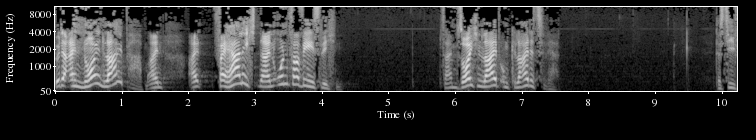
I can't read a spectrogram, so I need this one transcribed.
wird er einen neuen Leib haben, einen, einen verherrlichten, einen unverweslichen. Mit einem solchen Leib umkleidet zu werden. Das ist die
